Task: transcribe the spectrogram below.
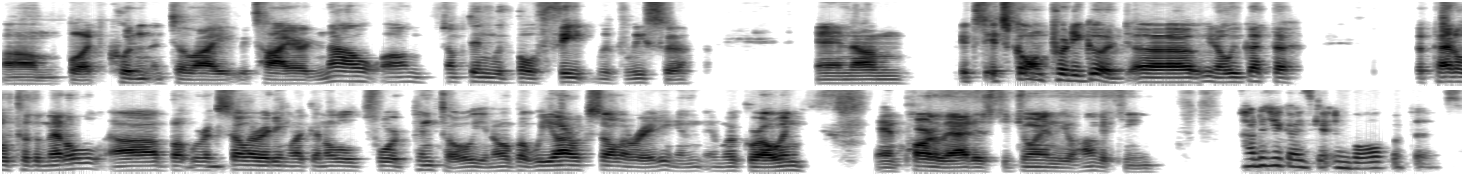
um, but couldn't until I retired. Now, um, in with both feet with Lisa, and um, it's it's going pretty good. Uh, you know, we've got the the pedal to the metal, uh, but we're mm-hmm. accelerating like an old Ford Pinto, you know, but we are accelerating and, and we're growing. And part of that is to join the Ohanga team. How did you guys get involved with this?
